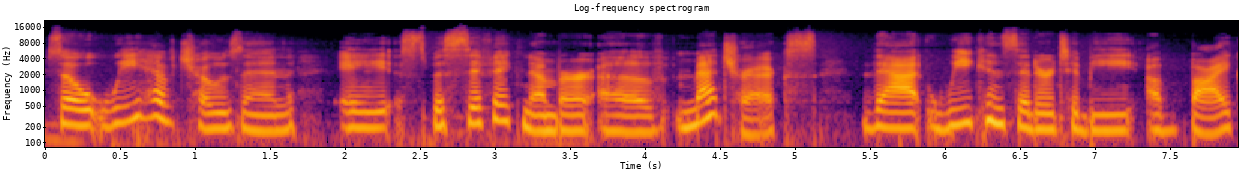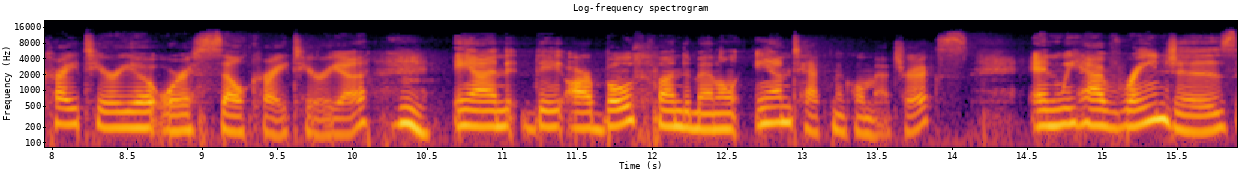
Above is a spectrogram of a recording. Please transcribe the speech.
So we have chosen a specific number of metrics that we consider to be a buy criteria or a sell criteria. Hmm. And they are both fundamental and technical metrics. And we have ranges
